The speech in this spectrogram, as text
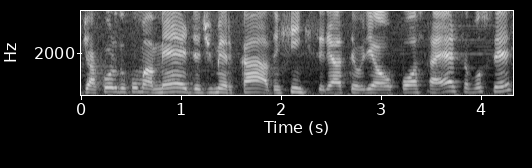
de acordo com uma média de mercado, enfim, que seria a teoria oposta a essa, você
